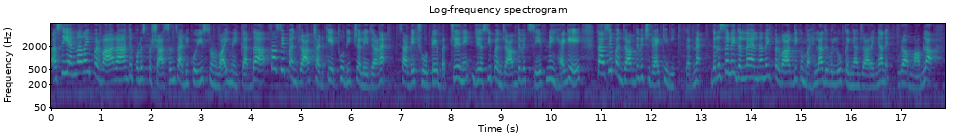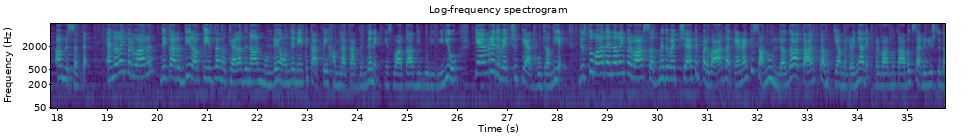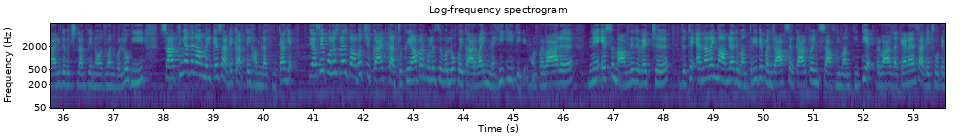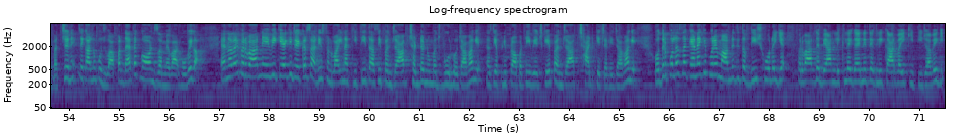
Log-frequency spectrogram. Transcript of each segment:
ਅਸੀਂ ਐਨਆਰਆਈ ਪਰਿਵਾਰ ਆ ਜੇ ਪੁਲਿਸ ਪ੍ਰਸ਼ਾਸਨ ਸਾਡੀ ਕੋਈ ਸੁਣਵਾਈ ਨਹੀਂ ਕਰਦਾ, ਤਾਂ ਅਸੀਂ ਪੰਜਾਬ ਛੱਡ ਕੇ ਇੱਥੋਂ ਦੀ ਚਲੇ ਜਾਣਾ ਸਾਡੇ ਛੋਟੇ ਬੱਚੇ ਨੇ, ਜੇ ਅਸੀਂ ਪੰਜਾਬ ਦੇ ਵਿੱਚ ਸੇਫ ਨਹੀਂ ਹੈਗੇ, ਤਾਂ ਅਸੀਂ ਪੰਜਾਬ ਦੇ ਵਿੱਚ ਰਹਿ ਕੇ ਵੀ ਕੀ ਕਰਨਾ ਹੈ? ਦਰਅਸਲ ਇਹ ਗੱਲਾਂ ਐਨਆਰਆਈ ਪਰਿਵਾਰ ਦੀ ਇੱਕ ਮਹਿਲਾ ਦੇ ਵੱਲੋਂ ਕਈਆਂ ਜਾ ਰਹੀਆਂ ਨੇ। ਪੂਰਾ ਮਾਮਲਾ ਅੰਮ੍ਰਿਤਸਰ ਦਾ ਐਨਆਰਆਈ ਪਰਿਵਾਰ ਦੇ ਘਰ ਅੱਧੀ ਰਾਤ ਤੇਜ਼ਦਾਰ ਹਥਿਆਰਾਂ ਦੇ ਨਾਲ ਮੁੰਡੇ ਆਉਂਦੇ ਨੇ ਤੇ ਘਰ ਤੇ ਹਮਲਾ ਕਰ ਦਿੰਦੇ ਨੇ। ਇਸ ਵਾਰਦਾਤ ਦੀ ਪੂਰੀ ਵੀਡੀਓ ਕੈਮਰੇ ਦੇ ਵਿੱਚ ਕੈਦ ਹੋ ਜਾਂਦੀ ਹੈ। ਜਿਸ ਤੋਂ ਬਾਅਦ ਐਨਆਰਆਈ ਪਰਿਵਾਰ ਸਦਮੇ ਦੇ ਵਿੱਚ ਹੈ ਤੇ ਪਰਿਵਾਰ ਦਾ ਕਹਿਣਾ ਹੈ ਕਿ ਸਾਨੂੰ ਲਗਾਤਾਰ ਧਮਕੀਆਂ ਮਿਲ ਰਹੀਆਂ ਨੇ। ਪਰਿਵਾਰ ਮੁਤਾਬਕ ਸਾਡੀ ਰਿਸ਼ਤੇਦਾਰੀ ਦੇ ਵਿੱਚ ਲੱਗਦੇ ਨੌਜਵਾਨ ਵੱਲੋਂ ਹੀ ਸਾਥੀਆਂ ਦੇ ਨਾਲ ਮਿਲ ਕੇ ਸਾਡੇ ਘਰ ਤੇ ਹਮਲਾ ਕੀਤਾ ਗਿਆ। ਤੇ ਅਸੀਂ ਪੁਲਿਸ ਨੂੰ ਇਸ ਬਾਬਤ ਸ਼ਿਕਾਇਤ ਕਰ ਚੁੱਕੇ ਹਾਂ, ਪਰ ਪੁਲਿਸ ਦੇ ਵੱਲੋਂ ਕੋਈ ਕਾਰਵਾਈ ਨਹੀਂ ਕੀਤੀ ਗਈ। ਹੁਣ ਪਰਿਵਾਰ ਨੇ ਇਸ ਮਾਮਲੇ ਦੇ ਵਿੱਚ, ਜਿੱਥੇ ਐਨਆਰਆਈ ਮਾਮਲਿਆਂ ਦੇ ਮੰਤਰੀ ਤੇ ਪੰਜਾਬ ਸਰਕਾਰ ਤੋਂ ਇਨਸਾਫ ਦੀ ਮੰਗ ਕੀਤੀ ਹੈ। ਪਰਿਵਾਰ ਦਾ ਕਹਿਣਾ ਹੈ, ਸਾਡੇ ਛੋਟੇ ਬੱਚੇ ਨੇ ਜੇ ਕੱਲ ਨੂੰ ਕੁਝ ਵਾਪਰਦਾ ਹੈ ਤਾਂ ਕੌਣ ਜ਼ਿੰਮੇਵਾਰ ਹੋਵੇਗਾ? ਐਨਆਰਆਈ ਪਰਿਵਾਰ ਨੇ ਇਹ ਵੀ ਕਿਹਾ ਕਿ ਜੇਕਰ ਸਾਡੀ ਸੁਣਵਾਈ ਨਾ ਕੀਤੀ ਤਾਂ ਅਸੀਂ ਪੰਜਾਬ ਛੱਡਣ ਨੂੰ ਮਜਬੂਰ ਹੋ ਜਾਵਾਂਗੇ। ਅਸੀਂ ਆਪਣੀ ਪ੍ਰਾਪਰਟੀ ਵੇਚ ਕੇ ਪੰਜਾਬ ਛੱਡ ਕੇ ਚਲੇ ਜਾਵਾਂਗੇ। ਉਧਰ ਪੁਲਿਸ ਦਾ ਕਹਿਣਾ ਹੈ ਕਿ ਪੂਰੇ ਮਾਮਲੇ ਦੀ ਤਫਤੀਸ਼ ਹੋ ਰਹੀ ਹੈ। ਪਰਿਵਾਰ ਦੇ ਬਿਆਨ ਲਿਖ ਲਏ ਗਏ ਨੇ ਤੇ ਅਗਲੀ ਕਾਰਵਾਈ ਕੀਤੀ ਜਾਵੇਗੀ।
